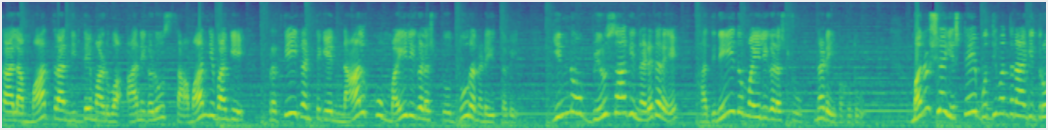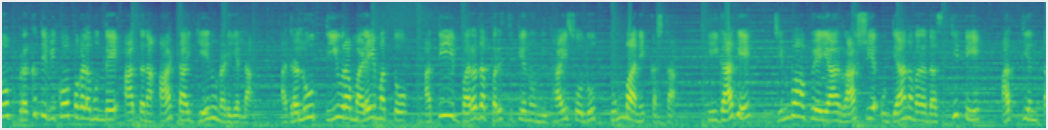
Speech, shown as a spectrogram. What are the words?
ಕಾಲ ಮಾತ್ರ ನಿದ್ದೆ ಮಾಡುವ ಆನೆಗಳು ಸಾಮಾನ್ಯವಾಗಿ ಪ್ರತಿ ಗಂಟೆಗೆ ನಾಲ್ಕು ಮೈಲಿಗಳಷ್ಟು ದೂರ ನಡೆಯುತ್ತವೆ. ಇನ್ನು ಬಿರುಸಾಗಿ ನಡೆದರೆ ಹದಿನೈದು ಮೈಲಿಗಳಷ್ಟು ನಡೆಯಬಹುದು. ಮನುಷ್ಯ ಎಷ್ಟೇ ಬುದ್ಧಿವಂತನಾಗಿದ್ರೂ ಪ್ರಕೃತಿ ವಿಕೋಪಗಳ ಮುಂದೆ ಆತನ ಆಟ ಏನೂ ನಡೆಯಲ್ಲ. ಅದರಲ್ಲೂ ತೀವ್ರ ಮಳೆ ಮತ್ತು ಅತಿ ಬರದ ಪರಿಸ್ಥಿತಿಯನ್ನು ನಿಭಾಯಿಸೋದು ತುಂಬಾನೇ ಕಷ್ಟ. ಹೀಗಾಗಿ ಜಿಂಬಾಬ್ವೆಯ ರಾಷ್ಟ್ರೀಯ ಉದ್ಯಾನವನದ ಸ್ಥಿತಿ ಅತ್ಯಂತ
